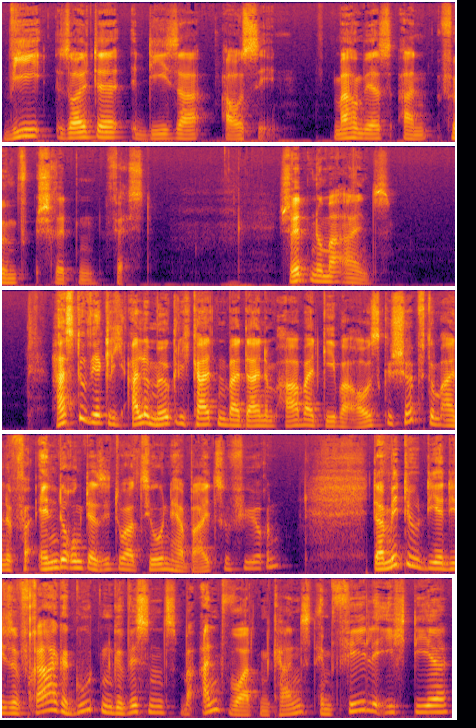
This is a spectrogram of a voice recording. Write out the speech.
Wie sollte dieser aussehen? Machen wir es an fünf Schritten fest. Schritt Nummer eins. Hast du wirklich alle Möglichkeiten bei deinem Arbeitgeber ausgeschöpft, um eine Veränderung der Situation herbeizuführen? Damit du dir diese Frage guten Gewissens beantworten kannst, empfehle ich dir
